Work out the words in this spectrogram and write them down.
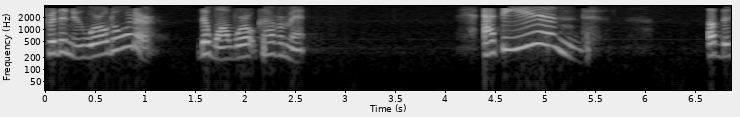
for the New World Order, the one world government. At the end of the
